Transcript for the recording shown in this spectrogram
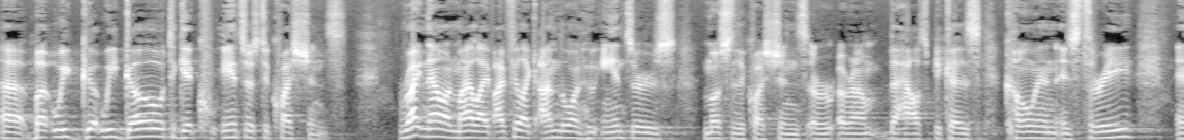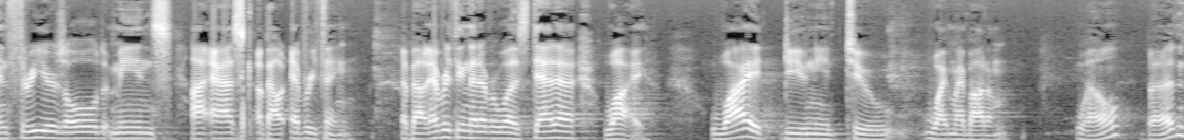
Uh, but we go, we go to get qu- answers to questions. Right now in my life, I feel like I'm the one who answers most of the questions ar- around the house because Cohen is three, and three years old means I ask about everything, about everything that ever was. Dada, why? Why do you need to wipe my bottom? Well, bud,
